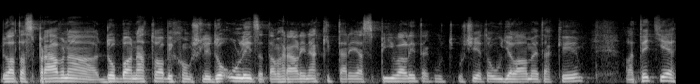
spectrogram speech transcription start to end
byla ta správná doba na to, abychom šli do ulic a tam hráli na kytary a zpívali, tak určitě to uděláme taky. Ale teď je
